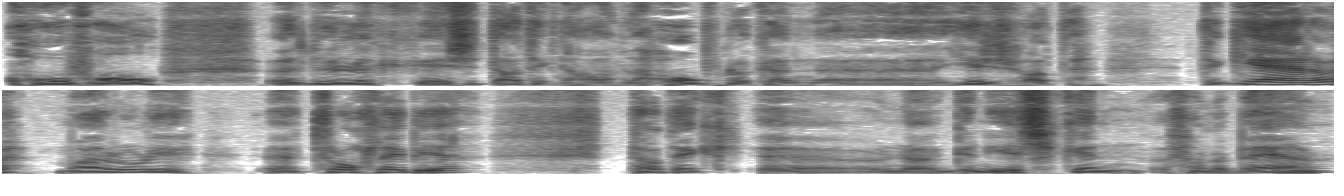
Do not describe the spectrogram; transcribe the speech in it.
Hoeveel duidelijk is het dat ik nou hopelijk een, uh, hier is wat te geren, maar Roelie uh. Dat ik een genietje ken van de baan.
